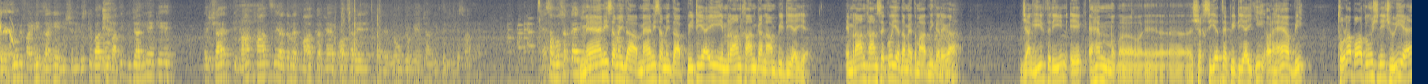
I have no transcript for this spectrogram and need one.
جو بھی فائنڈنگز آئی ہیں انیشلی اس کے بعد یہ باتیں کی جا رہی ہیں کہ شاید عمران خان سے عدم اعتماد کر جائیں بہت سارے لوگ جو کہ جہانگیر ترین کے ساتھ ہیں۔ ایسا ہو سکتا ہے میں نہیں سمجھتا میں نہیں سمجھتا۔ P T I Imran Khan کا نام پی ٹی آئی ہے۔ عمران خان سے کوئی عدم اعتماد نہیں کرے گا۔ جہانگیر ترین ایک اہم شخصیت ہے پی ٹی آئی کی، اور ہیں اب بھی۔ تھوڑا بہت اونچ نیچ ہوئی ہے،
